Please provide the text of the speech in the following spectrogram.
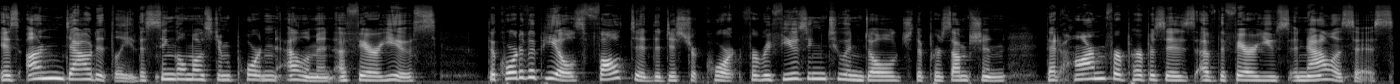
is undoubtedly the single most important element of fair use, the Court of Appeals faulted the District Court for refusing to indulge the presumption that harm for purposes of the fair use analysis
